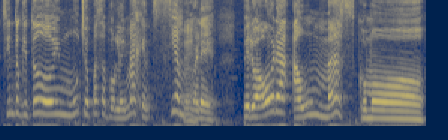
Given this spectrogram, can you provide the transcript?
Siento que todo hoy mucho pasa por la imagen, siempre. Pero ahora aún más, como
